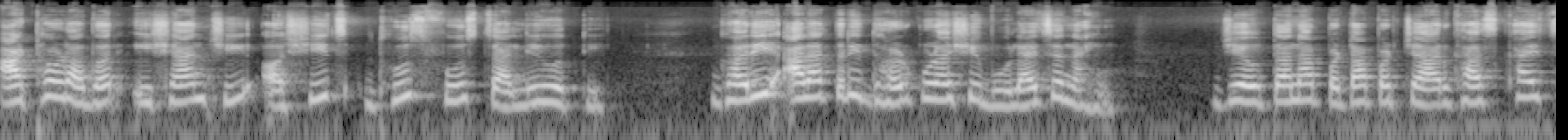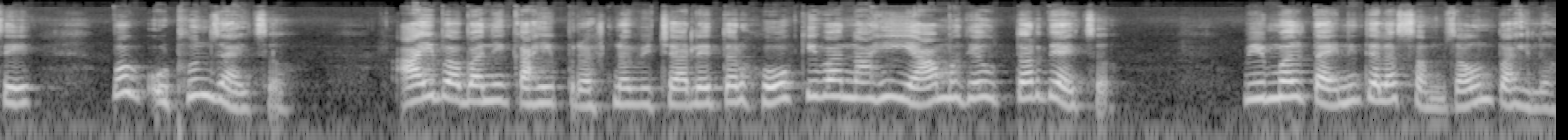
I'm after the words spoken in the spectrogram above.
आठवडाभर ईशानची अशीच धूसफूस चालली होती. घरी आला तरी धड कुणाशी बोलायचं नाही. जेवताना पटापट चार घास खायचे मग उठून जायचं. आईबाबांनी काही प्रश्न विचारले तर हो किंवा नाही यामध्ये उत्तर द्यायचं. विमलताईंनी त्याला समजावून पाहिलं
